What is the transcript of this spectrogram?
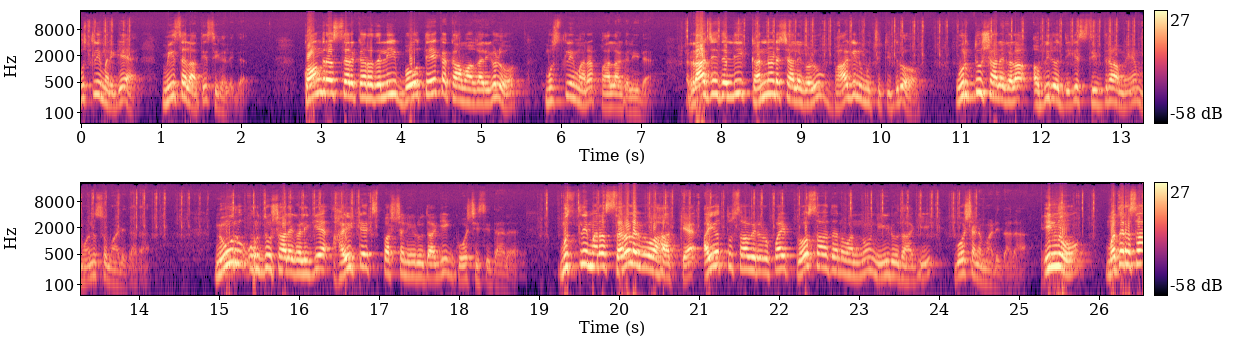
ಮುಸ್ಲಿಮರಿಗೆ ಮೀಸಲಾತಿ ಸಿಗಲಿದೆ. ಕಾಂಗ್ರೆಸ್ ಸರ್ಕಾರದಲ್ಲಿ ಬಹುತೇಕ ಕಾಮಗಾರಿಗಳು ಮುಸ್ಲಿಮರ ಪಾಲಾಗಲಿದೆ. ರಾಜ್ಯದಲ್ಲಿ ಕನ್ನಡ ಶಾಲೆಗಳು ಬಾಗಿಲು ಮುಚ್ಚುತ್ತಿದ್ದರೂ ಉರ್ದು ಶಾಲೆಗಳ ಅಭಿವೃದ್ಧಿಗೆ ಸಿದ್ದರಾಮಯ್ಯ ಮನಸ್ಸು ಮಾಡಿದ್ದಾರೆ. ನೂರು ಉರ್ದು ಶಾಲೆಗಳಿಗೆ ಹೈಟೆಕ್ ಸ್ಪರ್ಶ ನೀಡುವುದಾಗಿ ಘೋಷಿಸಿದ್ದಾರೆ. ಮುಸ್ಲಿಮರ ಸರಳ ವಿವಾಹಕ್ಕೆ ಐವತ್ತು ಸಾವಿರ ರೂಪಾಯಿ ಪ್ರೋತ್ಸಾಹಧನವನ್ನು ನೀಡುವುದಾಗಿ ಘೋಷಣೆ ಮಾಡಿದ್ದಾರೆ. ಇನ್ನು ಮದರಸಾ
